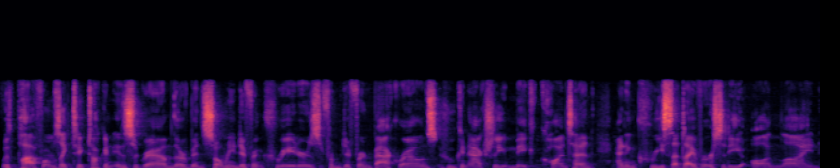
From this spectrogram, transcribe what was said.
With platforms like TikTok and Instagram, there have been so many different creators from different backgrounds who can actually make content and increase that diversity online.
